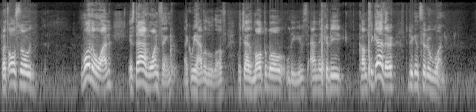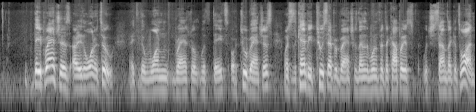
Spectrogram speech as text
but it's also more than one, is to have one thing, like we have a lulav, which has multiple leaves, and they could be come together to be considered one. Date branches are either one or two. Right, the one branch with, dates or two branches, which is, it can't be two separate branches because then it wouldn't fit the kappa, which sounds like it's one.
